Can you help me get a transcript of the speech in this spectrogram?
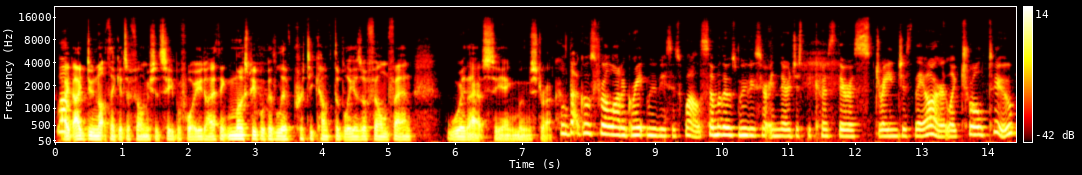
Well- I, I do not think it's a film you should see before you die. I think most people could live pretty comfortably as a film fan without seeing Moonstruck. Well, that goes for a lot of great movies as well. Some of those movies are in there just because they're as strange as they are. Like Troll 2,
